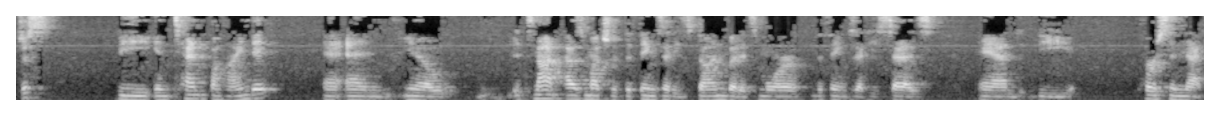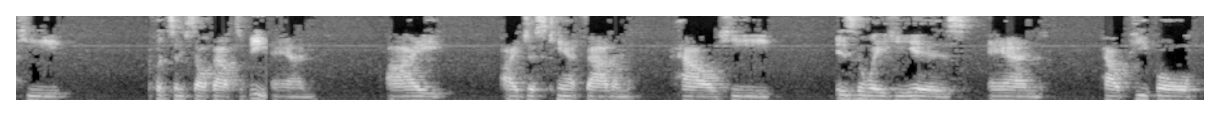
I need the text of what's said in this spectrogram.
just the intent behind it, and, and you know it's not as much of the things that he's done, but it's more the things that he says and the person that he puts himself out to be. And I, I just can't fathom how he is the way he is and how people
